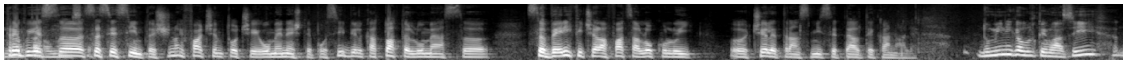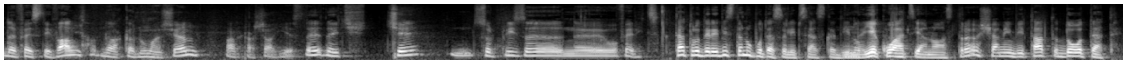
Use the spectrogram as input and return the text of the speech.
trebuie să, să se simtă și noi facem tot ce omenește posibil ca toată lumea să, să verifice la fața locului uh, cele transmise pe alte canale. Duminică, ultima zi de festival, dacă nu mă înșel, parcă așa este, deci ce surpriză ne oferiți. Teatrul de revistă nu putea să lipsească din nu ecuația noastră și am invitat două teatre.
